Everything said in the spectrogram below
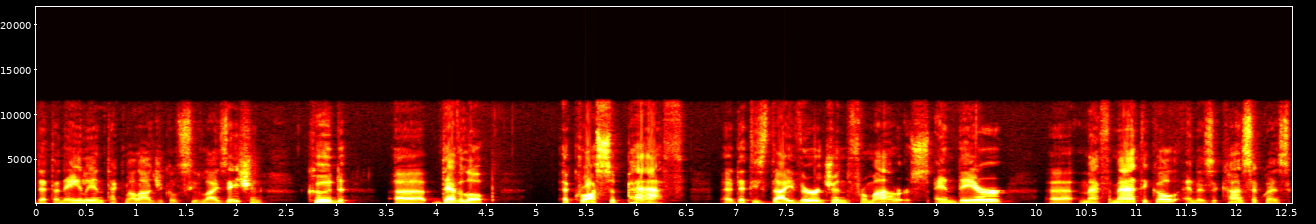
that an alien technological civilization could uh, develop across a path uh, that is divergent from ours and their uh, mathematical and as a consequence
